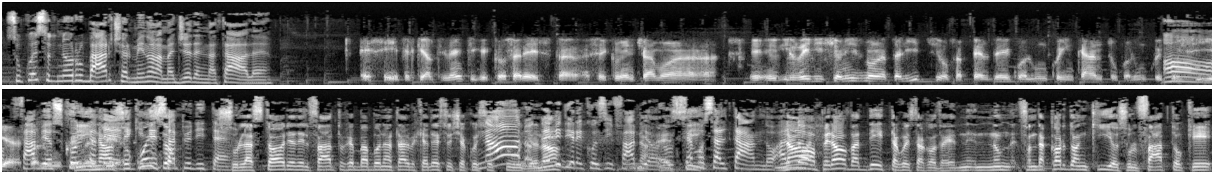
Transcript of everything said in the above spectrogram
su questo di non rubarci almeno la magia del Natale. Eh sì, perché altrimenti che cosa resta? Se cominciamo a... eh, il revisionismo natalizio fa perdere qualunque incanto, qualunque Oh, poesia. Fabio, qualunque- ascolta no, bene, su chi ne questo- sa più di te. Sulla storia del fatto che Babbo Natale, perché adesso c'è questo no, studio, non no? devi dire così Fabio, No, eh, lo sì. stiamo saltando. No, Allora, però va detta questa cosa. Ne- non- sono d'accordo anch'io sul fatto che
